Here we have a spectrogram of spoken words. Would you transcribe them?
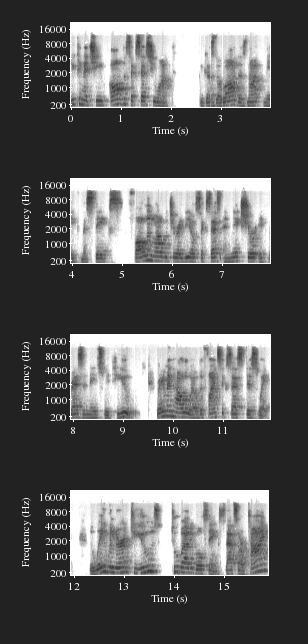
You can achieve all the success you want because the law does not make mistakes. Fall in love with your idea of success and make sure it resonates with you. Raymond Holliwell defines success this way the way we learn to use two valuable things that's our time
